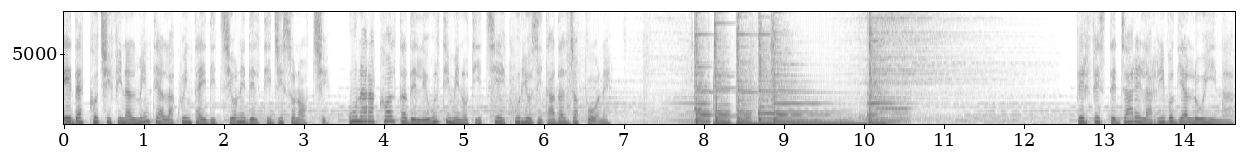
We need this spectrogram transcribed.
Ed eccoci finalmente alla quinta edizione del TG Sonocci, una raccolta delle ultime notizie e curiosità dal Giappone. Per festeggiare l'arrivo di Halloween,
